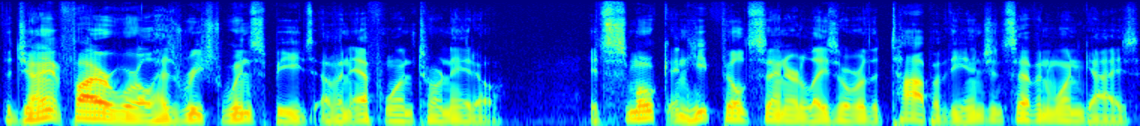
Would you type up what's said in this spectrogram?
The giant fire whirl has reached wind speeds of an F1 tornado. Its smoke and heat filled center lays over the top of the Engine 7-1 guys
